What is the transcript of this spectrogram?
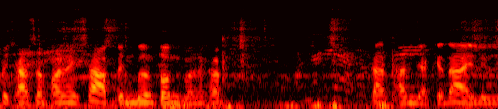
ประชาสัมพันธ์ให้ทราบเป็นเบื้องต้นก่อนนะครับ ถ้าท่านอยากจะได้หรือ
